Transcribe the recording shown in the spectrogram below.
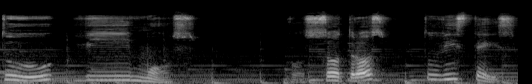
tuvimos. Vosotros tuvisteis.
